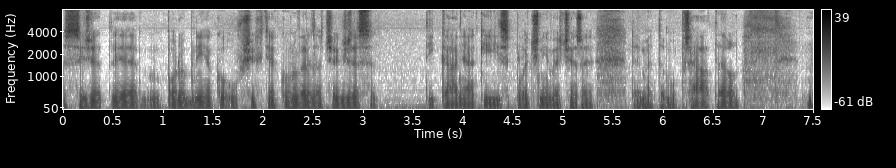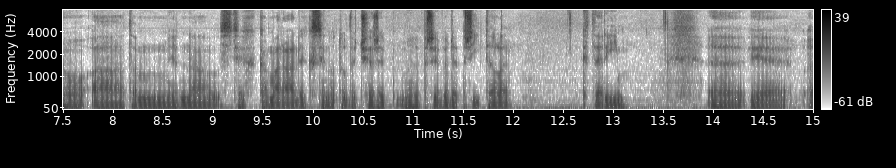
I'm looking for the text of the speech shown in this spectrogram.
sižet je podobný jako u všech těch konverzaček, že se týká nějaký společný večeře, dejme tomu přátel. No a tam jedna z těch kamarádek si na tu večeři eh, přivede přítele, který je eh,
